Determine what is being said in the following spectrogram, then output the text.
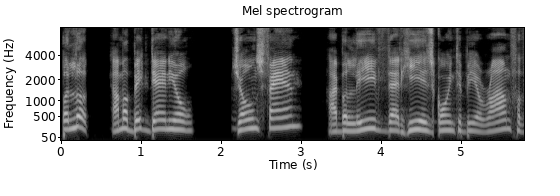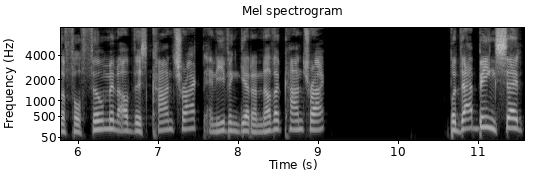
But look, I'm a big Daniel Jones fan. I believe that he is going to be around for the fulfillment of this contract and even get another contract. But that being said,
